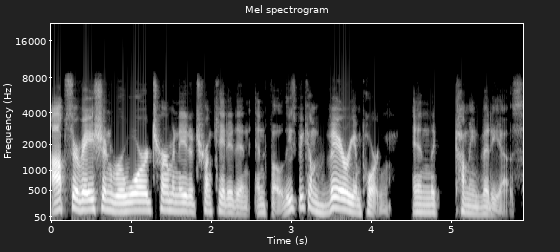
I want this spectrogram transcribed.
Observation reward terminated truncated and info. These become very important in the coming videos.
